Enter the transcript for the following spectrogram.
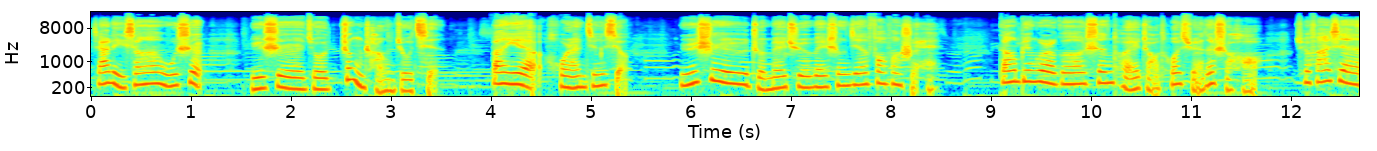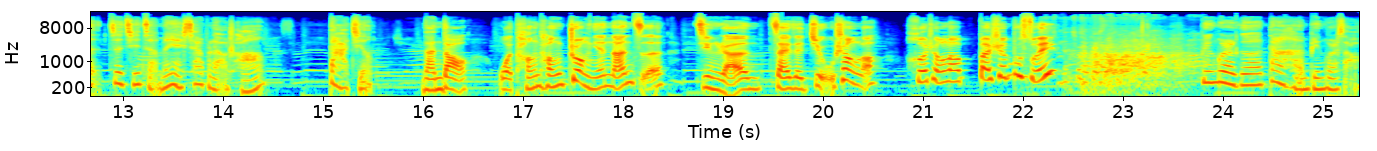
家里相安无事，于是就正常就寝。半夜忽然惊醒，于是准备去卫生间放放水。当冰棍儿哥伸腿找拖鞋的时候，却发现自己怎么也下不了床，大惊：难道？我堂堂壮年男子，竟然栽在酒上了，喝成了半身不遂。冰棍哥大喊：“冰棍嫂，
